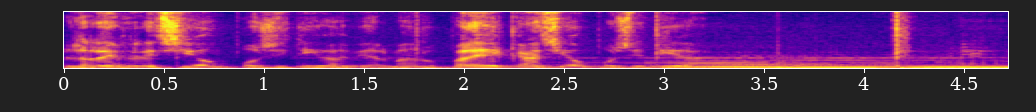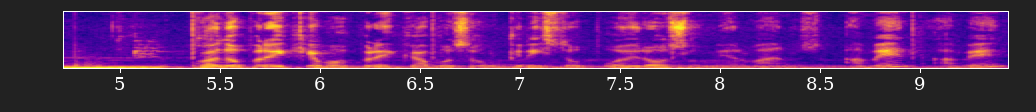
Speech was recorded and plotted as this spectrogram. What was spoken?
Reflexión positiva, mi hermano. Predicación positiva. Cuando prediquemos, predicamos a un Cristo poderoso, mi hermanos. Amén, amén.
